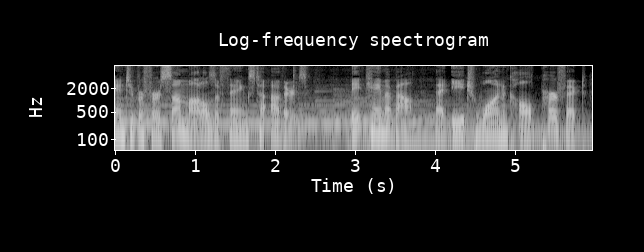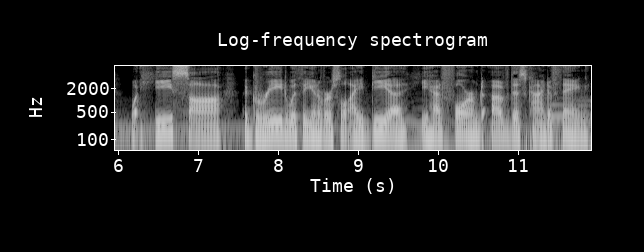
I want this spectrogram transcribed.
and to prefer some models of things to others. It came about that each one called perfect what he saw agreed with the universal idea he had formed of this kind of thing.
